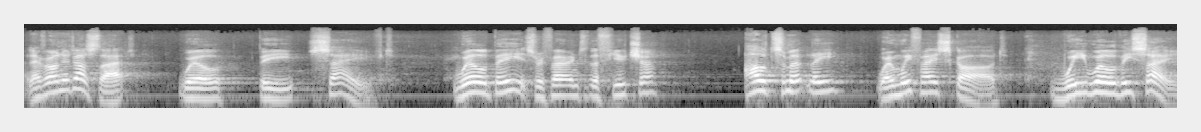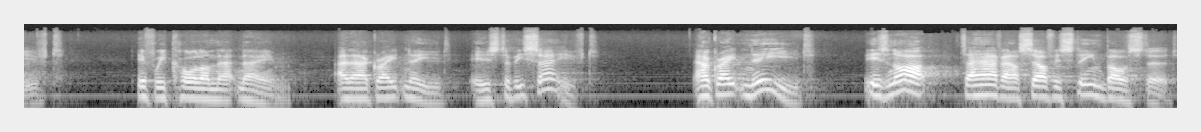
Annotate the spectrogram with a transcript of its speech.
And everyone who does that will be saved will be, it's referring to the future. Ultimately, when we face God, we will be saved if we call on that name. And our great need is to be saved. Our great need is not to have our self esteem bolstered.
